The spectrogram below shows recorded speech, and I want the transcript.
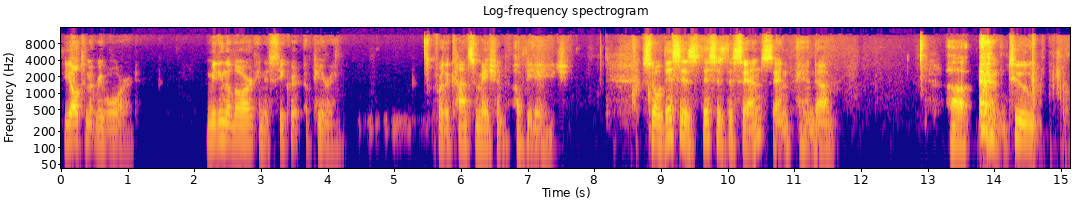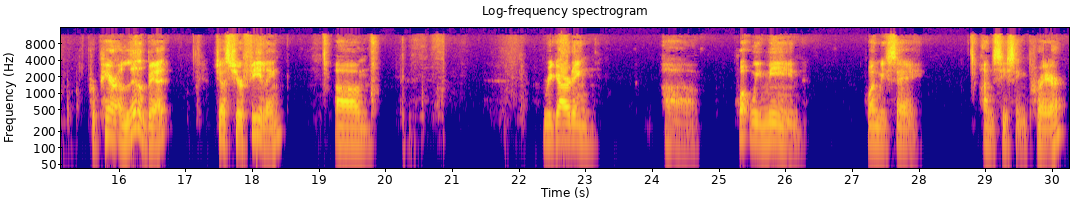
the ultimate reward, meeting the Lord in his secret appearing for the consummation of the age. So this is this is the sense, and and um, uh, to prepare a little bit, just your feeling um, regarding uh, what we mean when we say unceasing prayer.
